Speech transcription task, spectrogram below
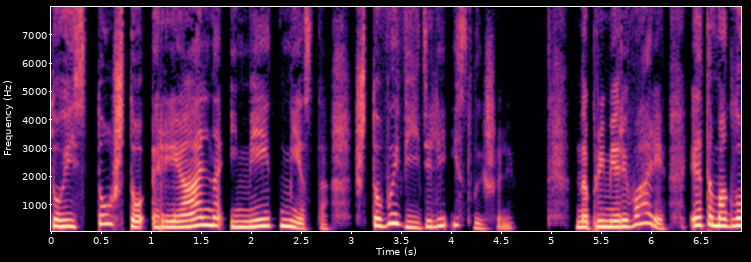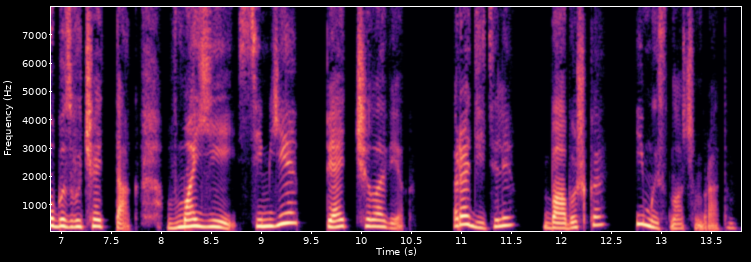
то есть то, что реально имеет место, что вы видели и слышали. На примере Вари это могло бы звучать так. В моей семье пять человек. Родители, бабушка и мы с младшим братом.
